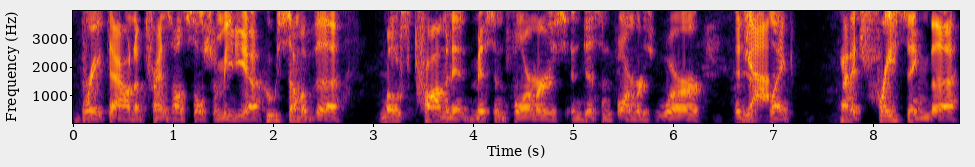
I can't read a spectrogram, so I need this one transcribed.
breakdown of trends on social media, who some of the most prominent misinformers and disinformers were, and just yeah. like kind of tracing the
